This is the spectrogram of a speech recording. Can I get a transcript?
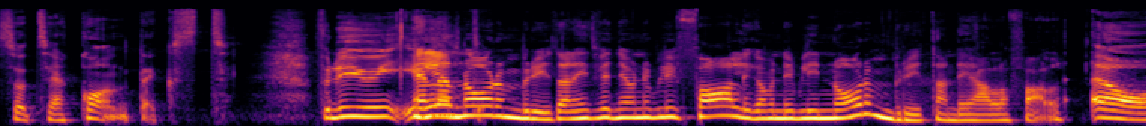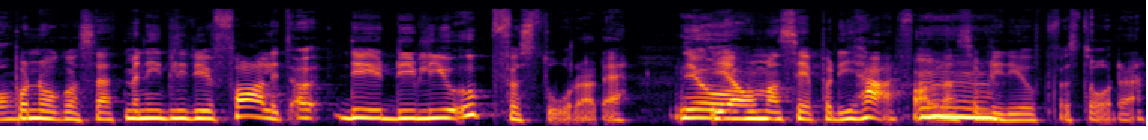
så att säga, kontext. För det är ju Eller helt- normbrytande, inte vet jag om det blir farliga men det blir normbrytande i alla fall. Ja. På något sätt, men inte blir det ju farligt. Det, det blir ju uppförstorade. Ja, om man ser på de här fallen så blir det uppförstorade.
